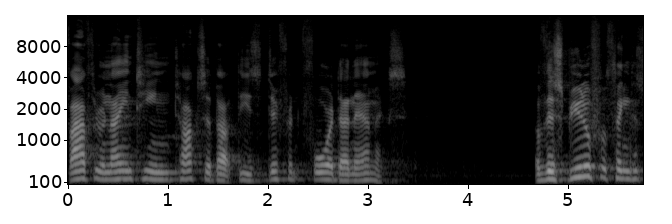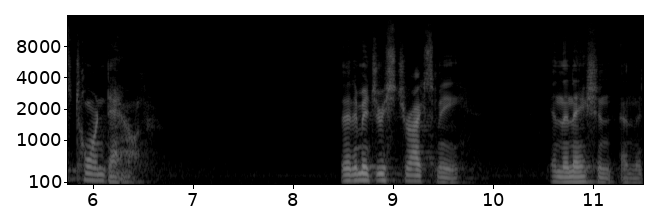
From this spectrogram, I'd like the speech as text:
5 through 19, talks about these different four dynamics, of this beautiful thing that's torn down. That imagery strikes me in the nation and the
